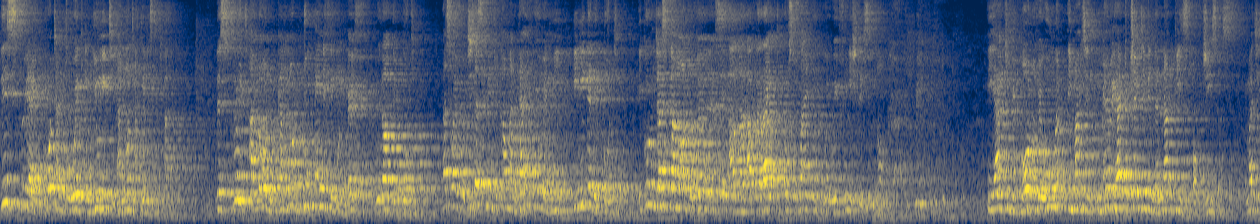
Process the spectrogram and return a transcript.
These three are important to work in unity and not against each other. The spirit alone cannot do anything on earth without the body. That's why for Jesus even to come and die for you and me, he needed a body. He couldn't just come out of heaven and say, I've, arrived, crucify me, we, we finish this. No. He had to be born of a woman. Imagine Mary had to change even the nappies of Jesus. Imagine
